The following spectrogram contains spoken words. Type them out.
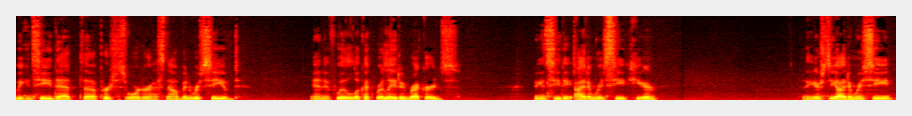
We can see that the purchase order has now been received. And if we'll look at related records, we can see the item receipt here. And here's the item receipt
